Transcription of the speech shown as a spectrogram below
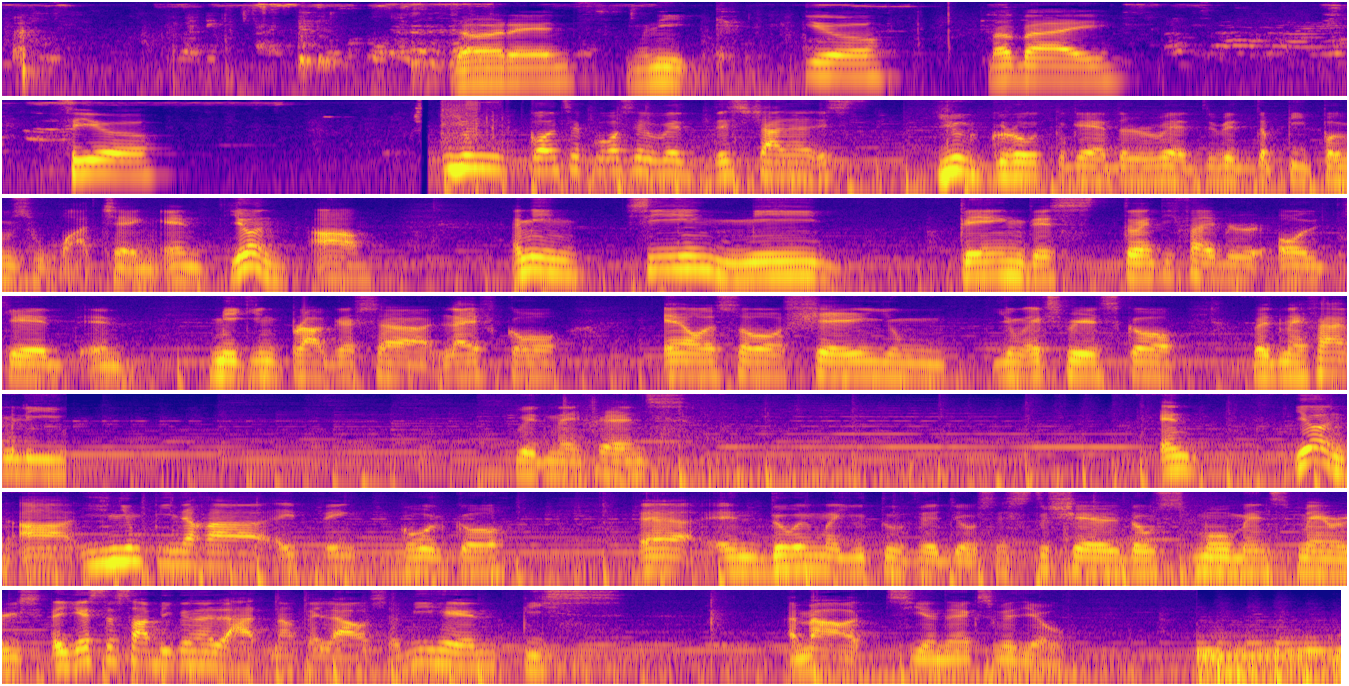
Lawrence, Monique. See you. Bye-bye. See you. Yung concept ko kasi with this channel is you'll grow together with with the people who's watching. And yun, um, I mean, seeing me being this 25-year-old kid and making progress sa life ko and also sharing yung yung experience ko with my family with my friends and yun ah yun yung pinaka I think goal ko uh, in doing my YouTube videos is to share those moments, memories. I guess nasabi ko na lahat ng kailangan ko sabihin. Peace. I'm out. See you in next video.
